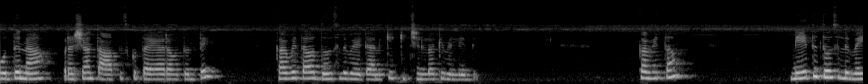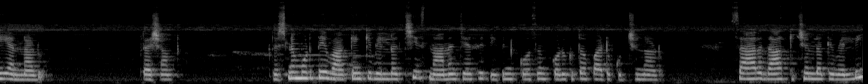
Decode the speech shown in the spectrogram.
పొద్దున ప్రశాంత్ ఆఫీస్కు తయారవుతుంటే కవిత దోశలు వేయడానికి కిచెన్లోకి వెళ్ళింది. కవిత నేతి దోశలు వేయి అన్నాడు ప్రశాంత్. కృష్ణమూర్తి వాకింగ్కి వెళ్ళొచ్చి స్నానం చేసి టిఫిన్ కోసం కొడుకుతో పాటు కూర్చున్నాడు. శారద కిచెన్లోకి వెళ్ళి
